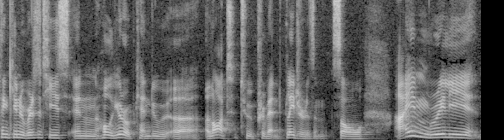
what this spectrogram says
think universities in whole Europe can do uh, a lot to prevent plagiarism. So I'm really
